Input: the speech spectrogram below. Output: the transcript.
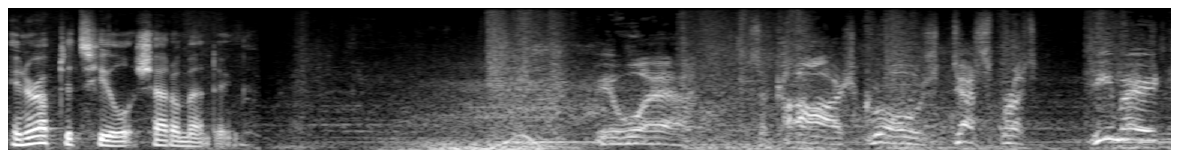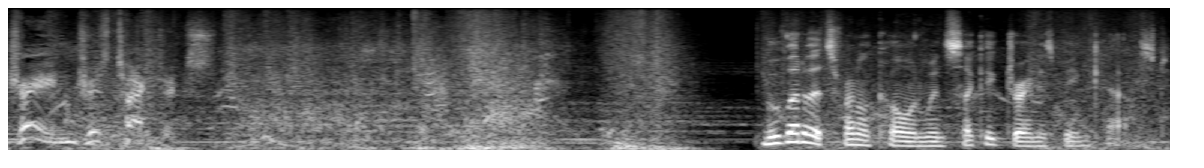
Interrupt its heal Shadow Mending. Beware! Zakaj grows desperate. He may change his tactics. Move out of its frontal cone when Psychic Drain is being cast.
